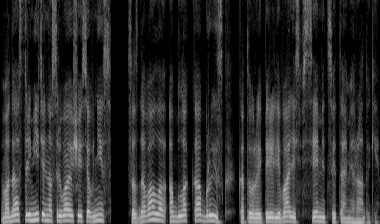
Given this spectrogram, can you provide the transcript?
Вода, стремительно срывающаяся вниз, создавала облака брызг, которые переливались всеми цветами радуги.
